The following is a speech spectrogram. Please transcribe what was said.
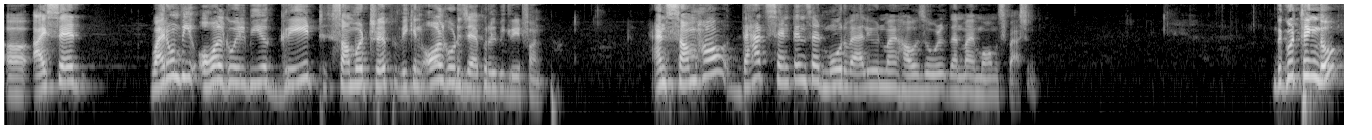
Uh, I said, Why don't we all go? It'll be a great summer trip. We can all go to Jaipur. It'll be great fun. And somehow that sentence had more value in my household than my mom's passion. The good thing though,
